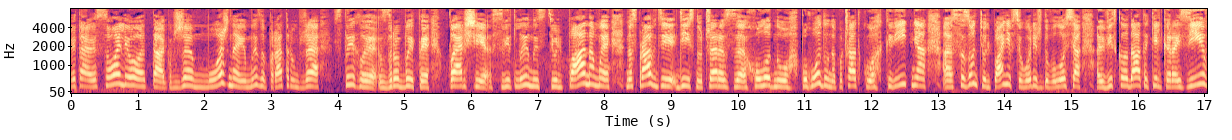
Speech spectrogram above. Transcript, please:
Вітаю Солю. Так, вже можна, і ми з оператором вже встигли зробити перші світлини з тюльпанами. Насправді, дійсно, через холодну погоду на початку квітня е, сезон тюльпанів цьогоріч довелося відкладати кілька разів.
